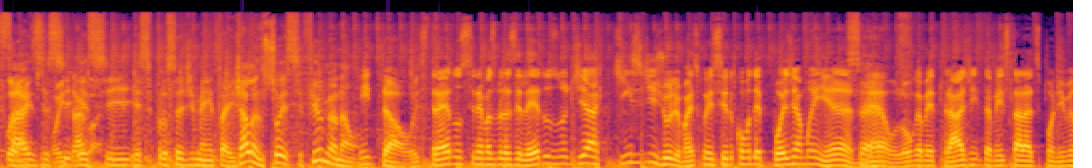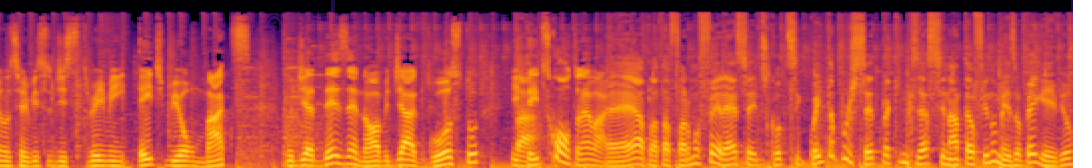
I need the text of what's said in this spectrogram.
faz aqui, esse, esse, esse procedimento aí. Já lançou esse filme ou não? Então, estreia nos cinemas brasileiros no dia 15 de julho, mais conhecido como Depois de Amanhã, né? Certo. O longa-metragem também estará disponível no serviço de streaming HBO Max no dia 19 de agosto. E Tá. tem desconto, né, Mário? É, a plataforma oferece aí desconto de 50% pra quem quiser assinar até o fim do mês. Eu peguei, viu?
